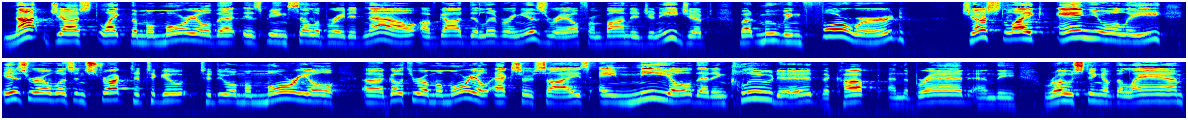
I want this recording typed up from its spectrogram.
not just like the memorial that is being celebrated now of God delivering Israel from bondage in Egypt, but moving forward just like annually Israel was instructed to go to do a memorial, uh, go through a memorial exercise, a meal that included the cup and the bread and the roasting of the lamb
